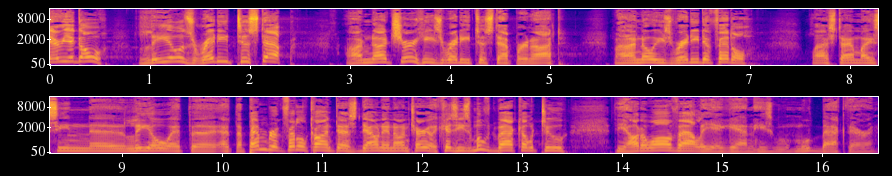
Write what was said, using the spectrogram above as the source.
There you go. Leo's ready to step. I'm not sure he's ready to step or not, but I know he's ready to fiddle. Last time I seen uh, Leo at the at the Pembroke Fiddle Contest down in Ontario because he's moved back out to the Ottawa Valley again. He's moved back there and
